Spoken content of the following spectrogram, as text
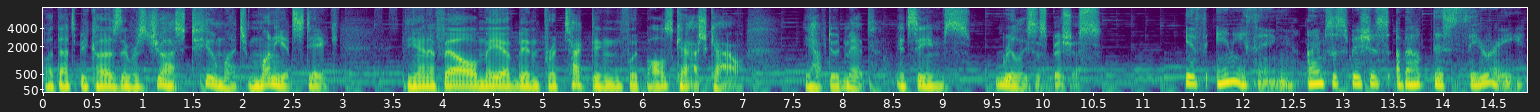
but that's because there was just too much money at stake. The NFL may have been protecting football's cash cow. You have to admit, it seems really suspicious. If anything, I'm suspicious about this theory.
